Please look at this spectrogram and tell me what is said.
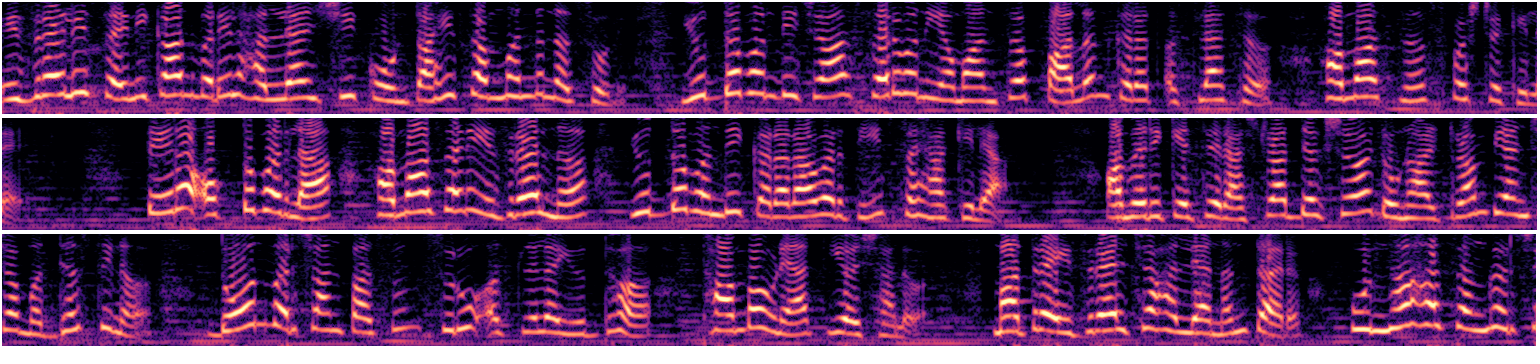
इस्रायली सैनिकांवरील हल्ल्यांशी कोणताही संबंध नसून युद्धबंदीच्या सर्व नियमांचं पालन करत असल्याचं हमासनं स्पष्ट केलंय. तेरा ऑक्टोबरला हमास आणि इस्रायलनं युद्धबंदी करारावरती सह्या केल्या. अमेरिकेचे राष्ट्राध्यक्ष डोनाल्ड ट्रम्प यांच्या मध्यस्थीनं दोन वर्षांपासून सुरू असलेलं युद्ध थांबवण्यात यश आलं. मात्र इस्रायलच्या हल्ल्यानंतर पुन्हा हा संघर्ष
